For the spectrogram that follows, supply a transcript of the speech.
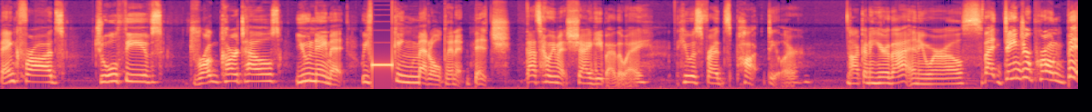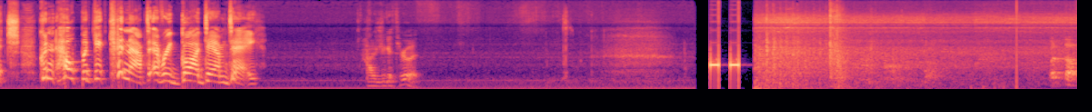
Bank frauds, jewel thieves, drug cartels, you name it. We fing meddled in it, bitch. That's how we met Shaggy, by the way. He was Fred's pot dealer. Not gonna hear that anywhere else. That danger prone bitch couldn't help but get kidnapped every goddamn day. How did you get through it? What the?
